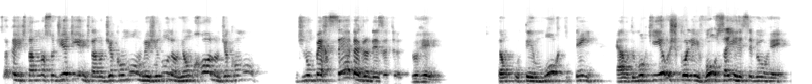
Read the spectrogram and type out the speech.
Só que a gente está no nosso dia a dia, a gente está no dia comum, no mês de Lula, um Yom Hol, um dia comum. A gente não percebe a grandeza do rei. Então, o temor que tem é o temor que eu escolhi, vou sair e receber o rei.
